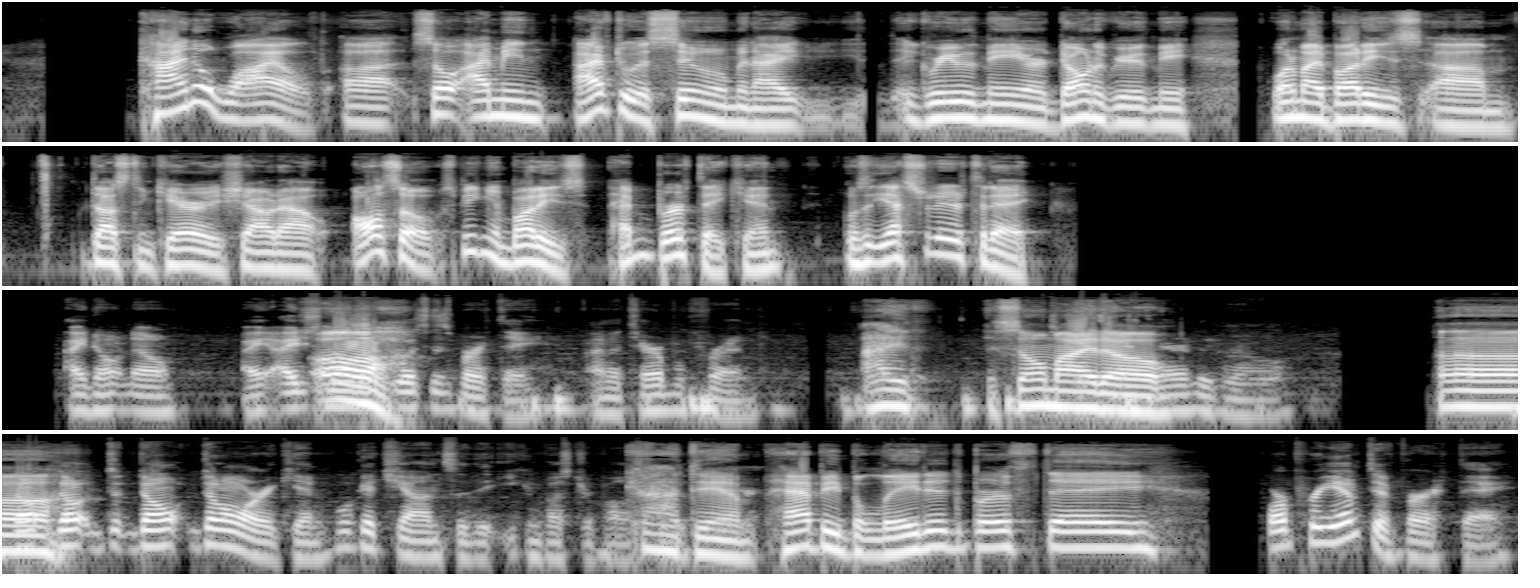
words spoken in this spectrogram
kind of wild uh so i mean i have to assume and i agree with me or don't agree with me one of my buddies um dustin carey shout out also speaking of buddies happy birthday ken was it yesterday or today I don't know. I, I just know Oh. it was his birthday. I'm a terrible friend. I so am I though. Uh, don't, don't don't don't worry, Ken. We'll get you on so that you can bust your balls. God damn! Happy belated birthday. Or preemptive birthday,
